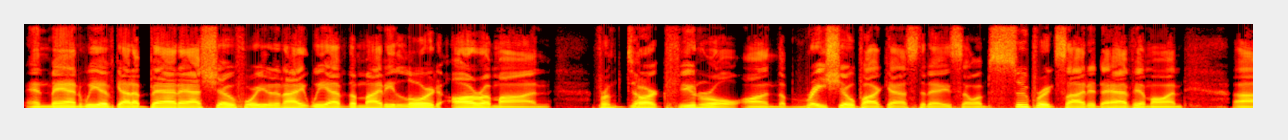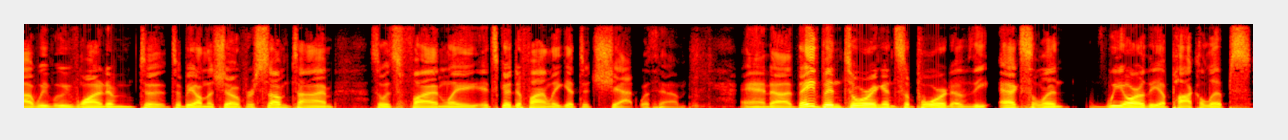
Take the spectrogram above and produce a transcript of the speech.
And man, we have got a badass show for you tonight. We have the mighty Lord Ahriman from Dark Funeral on the Ratio Podcast today. So I'm super excited to have him on. Uh, we've, we've wanted him to, to be on the show for some time. So it's finally, it's good to finally get to chat with him. And uh, they've been touring in support of the excellent We Are the Apocalypse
